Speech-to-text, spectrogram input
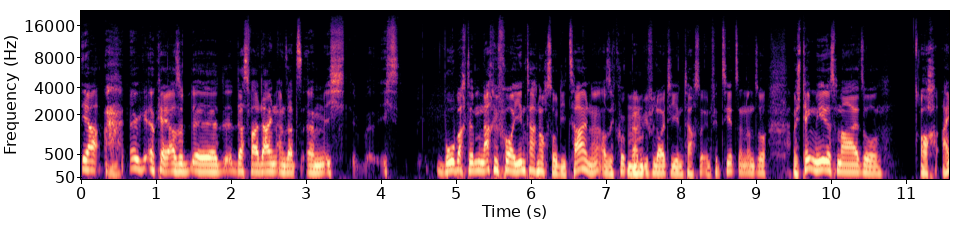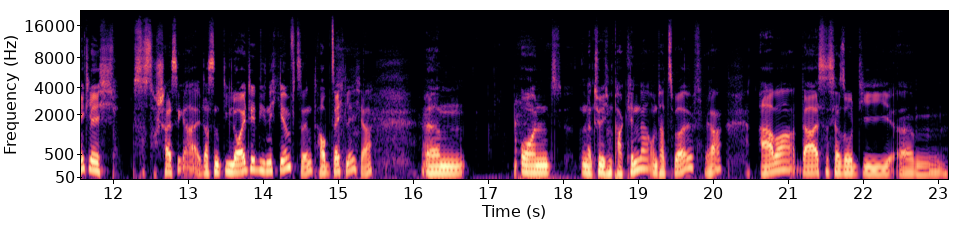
Ja, okay, also äh, das war dein Ansatz. Ähm, ich, ich beobachte nach wie vor jeden Tag noch so die Zahlen. Ne? Also ich gucke mir Mhm. an, wie viele Leute jeden Tag so infiziert sind und so. Und ich denke mir jedes Mal so, ach, eigentlich ist das doch scheißegal. Das sind die Leute, die nicht geimpft sind, hauptsächlich, ja. Ähm, und natürlich ein paar Kinder unter zwölf, ja. Aber da ist es ja so, die, ähm,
